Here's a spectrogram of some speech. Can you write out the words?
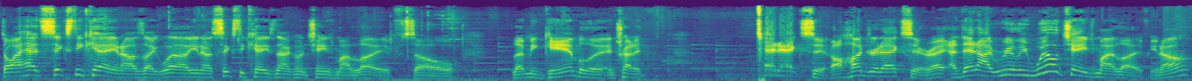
So I had 60K and I was like, well, you know, 60K is not to change my life. So let me gamble it and try to 10x it, 100x it, right? And then I really will change my life, you know?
